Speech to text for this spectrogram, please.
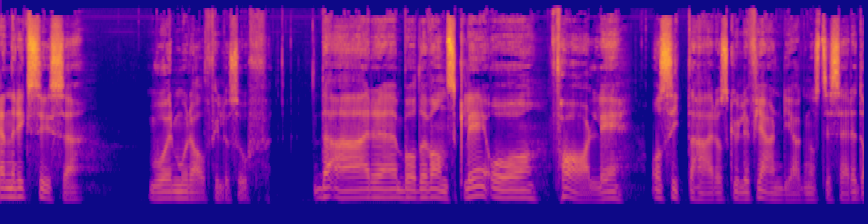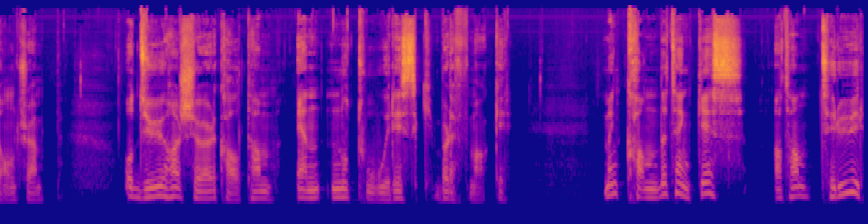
Henrik Syse, vår moralfilosof. Det er eh, både vanskelig og farlig å sitte her og skulle fjerndiagnostisere Donald Trump. Og du har sjøl kalt ham en notorisk bløffmaker. Men kan det tenkes at han tror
